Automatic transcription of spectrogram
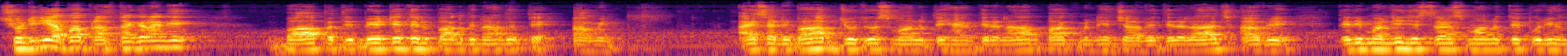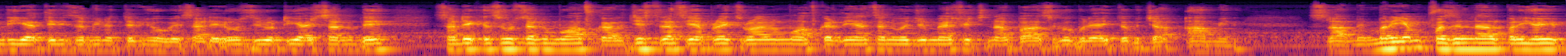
ਛੋਟੀ ਜੀ, ਆਪਾਂ ਪ੍ਰਾਰਥਨਾ ਕਰਾਂਗੇ। ਬਾਪ ਅਤੇ ਬੇਟੇ ਤੇ ਪਾਕ ਦੇ ਨਾਮ ਦੇ ਉੱਤੇ। ਆਮੀਨ। ਆਏ ਸਾਡੇ ਬਾਪ, ਜੋ ਤੂੰ ਅਸਮਾਨ ਉੱਤੇ ਹੈ, ਤੇਰਾ ਨਾਮ ਪਾਕ ਮੰਨੇ ਜਾਵੇ, ਤੇਰਾ ਰਾਜ ਆਵੇ। ਤੇਰੀ ਮਰਜ਼ੀ ਜਿਸ ਤਰ੍ਹਾਂ ਅਸਮਾਨ ਉੱਤੇ ਪੂਰੀ ਹੁੰਦੀ ਹੈ, ਤੇਰੀ ਜ਼ਮੀਨ ਉੱਤੇ ਵੀ ਹੋਵੇ। ਸਾਡੇ ਰੋਜ਼ ਦੀ ਰੋਟੀ ਅੱਜ ਸਾਨੂੰ ਦੇ। ਸਾਡੇ ਕਸੂਰ ਸਾਨੂੰ ਮੁਆਫ ਕਰ। ਜਿਸ ਤਰ੍ਹਾਂ ਅਸੀਂ ਆਪਣੇ ਕਸੂਰਾਂ ਨੂੰ ਮੁਆਫ ਕਰਦੇ ਹਾਂ, ਸਾਨੂੰ ਵਜੂ ਮੈਸ਼ ਵਿੱਚ ਨਾ ਪਾ ਸਕੋ, ਬੁਰਾਈ ਤੋਂ ਬਚਾ। ਆਮੀਨ। ਸਲਾਮ ਮਰੀਮ, ਫਜ਼ਲ ਨਾਲ ਭਰੀ ਹੋਈ।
